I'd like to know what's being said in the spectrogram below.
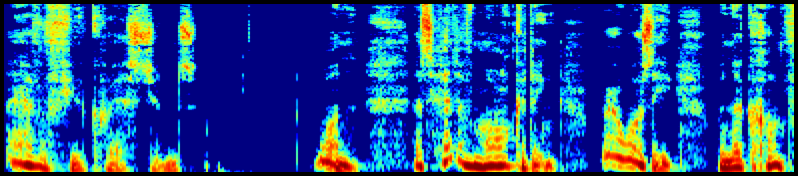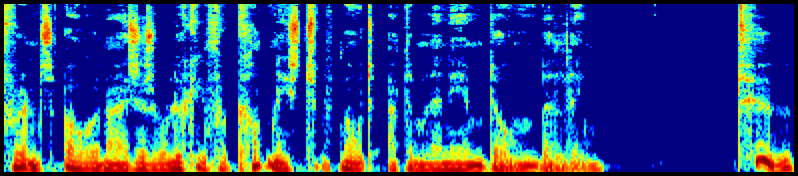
I have a few questions. One, as head of marketing, where was he when the conference organisers were looking for companies to promote at the Millennium Dome building? Two,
